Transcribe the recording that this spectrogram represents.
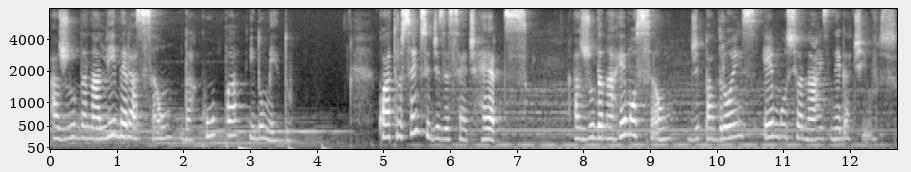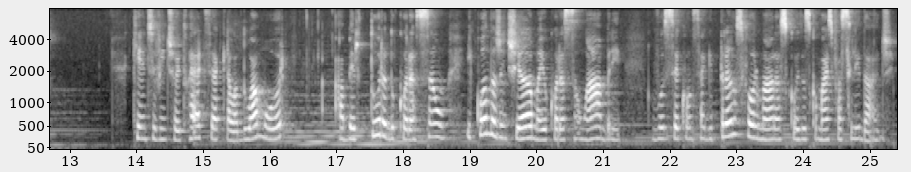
ajuda na liberação da culpa e do medo. 417 Hz ajuda na remoção de padrões emocionais negativos. 528 Hz é aquela do amor, abertura do coração e quando a gente ama e o coração abre, você consegue transformar as coisas com mais facilidade.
